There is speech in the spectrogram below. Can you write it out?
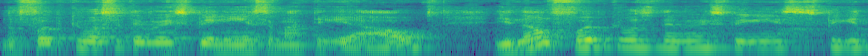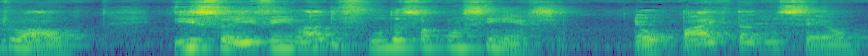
Não foi porque você teve uma experiência material e não foi porque você teve uma experiência espiritual. Isso aí vem lá do fundo da sua consciência. É o Pai que está no céu.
